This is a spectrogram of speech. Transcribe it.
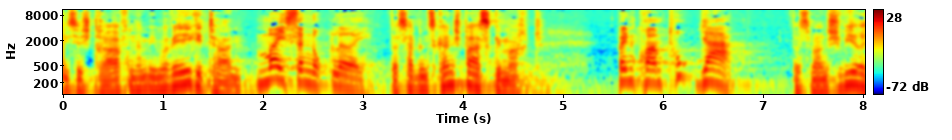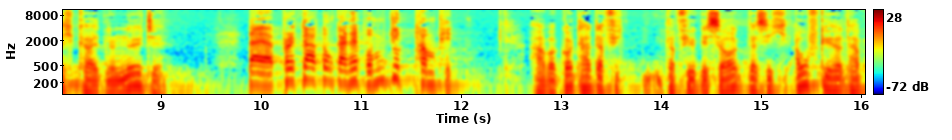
Diese Strafen haben immer wehgetan. ไม่สนุกเลย Das hat uns keinen Spaß gemacht. เป็นความทุกข์ยาก Das waren Schwierigkeiten und Nöte. แต่พระเจ้าต้องการให้ผมหยุดทำผิด Aber Gott hat dafür, dafür gesorgt, dass ich aufgehört habe,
